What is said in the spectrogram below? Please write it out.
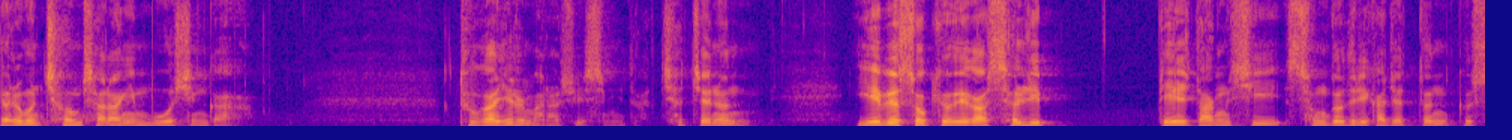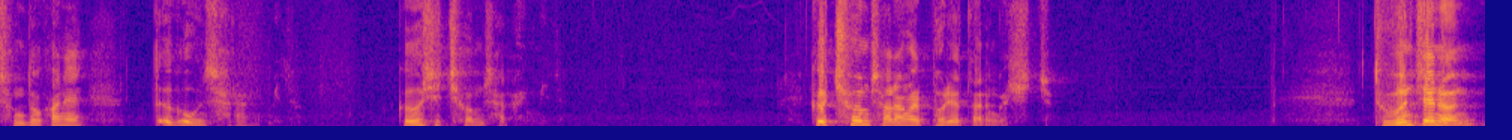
여러분 처음 사랑이 무엇인가? 두 가지를 말할 수 있습니다. 첫째는 예배소 교회가 설립될 당시 성도들이 가졌던 그 성도 간의 뜨거운 사랑입니다. 그것이 처음 사랑입니다. 그 처음 사랑을 버렸다는 것이죠. 두 번째는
